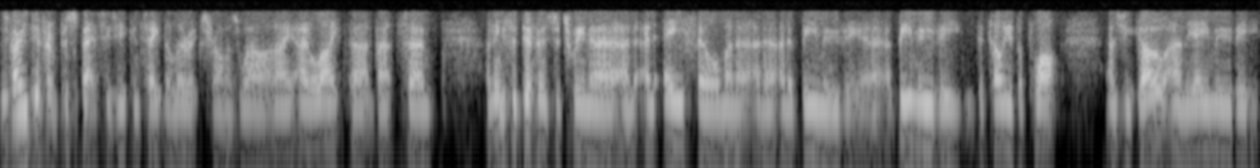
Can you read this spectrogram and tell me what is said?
there's very different perspectives you can take the lyrics from as well. And I, I like that. That um, I think it's the difference between a, an, an A film and a, and a, and a B movie. A, a B movie, they tell you the plot as you go, and the A movie,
